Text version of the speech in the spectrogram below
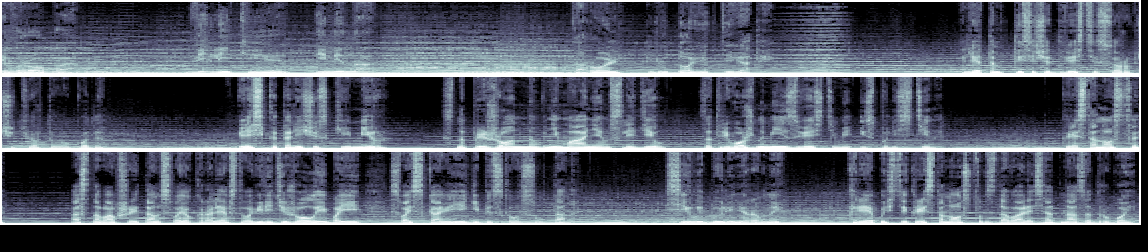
Европа. Великие имена. Король Людовик IX. Летом 1244 года весь католический мир с напряженным вниманием следил за тревожными известиями из Палестины. Крестоносцы, основавшие там свое королевство, вели тяжелые бои с войсками египетского султана. Силы были неравны. Крепости крестоносцев сдавались одна за другой.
